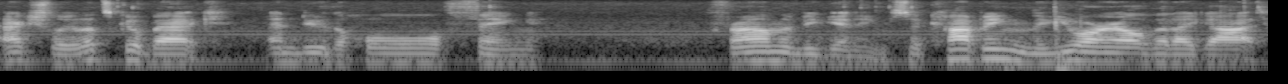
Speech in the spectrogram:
Actually, let's go back and do the whole thing from the beginning. So copying the URL that I got,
